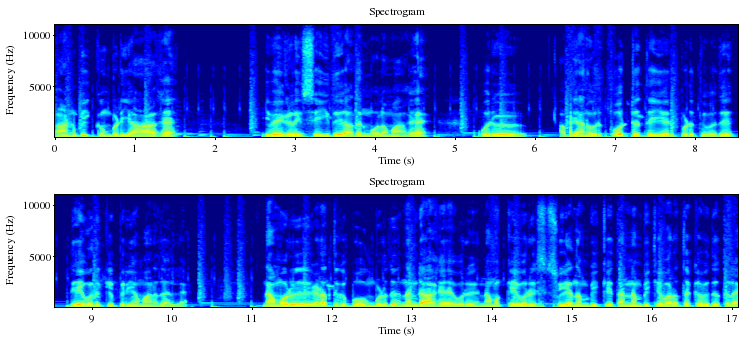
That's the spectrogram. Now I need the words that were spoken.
காண்பிக்கும்படியாக இவைகளை செய்து அதன் மூலமாக ஒரு அப்படியான ஒரு தோற்றத்தை ஏற்படுத்துவது தேவனுக்கு பிரியமானது அல்ல. நாம் ஒரு இடத்துக்கு போகும் பொழுது நன்றாக ஒரு நமக்கே ஒரு சுய நம்பிக்கை தன்னம்பிக்கை வரத்தக்க விதத்தில்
